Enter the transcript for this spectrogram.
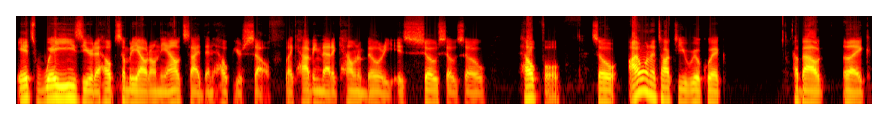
it's way easier to help somebody out on the outside than help yourself. Like having that accountability is so, so, so helpful. So I want to talk to you real quick about like,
